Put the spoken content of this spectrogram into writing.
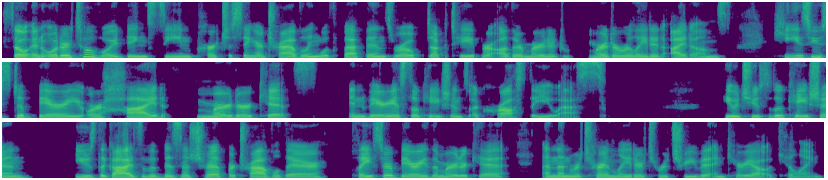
So in order to avoid being seen purchasing or traveling with weapons, rope, duct tape, or other murdered murder related items, he's used to bury or hide murder kits in various locations across the US. He would choose the location, use the guise of a business trip or travel there, place or bury the murder kit, and then return later to retrieve it and carry out a killing.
